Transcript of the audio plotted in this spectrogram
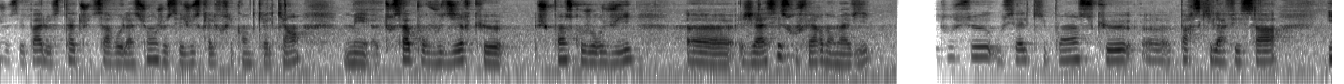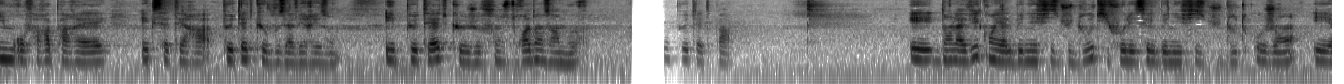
Je ne sais pas le statut de sa relation, je sais juste qu'elle fréquente quelqu'un. Mais euh, tout ça pour vous dire que je pense qu'aujourd'hui, euh, j'ai assez souffert dans ma vie. Tous ceux ou celles qui pensent que euh, parce qu'il a fait ça, il me refera pareil, etc. Peut-être que vous avez raison. Et peut-être que je fonce droit dans un mur. Ou peut-être pas. Et dans la vie, quand il y a le bénéfice du doute, il faut laisser le bénéfice du doute aux gens. Et,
